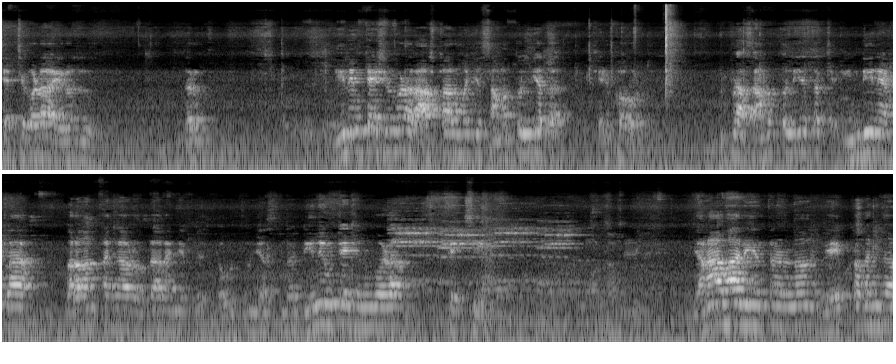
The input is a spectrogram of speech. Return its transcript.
చర్చ కూడా ఈరోజు జరుగుతుంది. డీలిమిటేషన్ కూడా రాష్ట్రాల మధ్య సమతుల్యత చెడిపోకూడదు. ఇప్పుడు ఆ సమతుల్యత ఇండియని ఎట్లా బలవంతంగా రుద్దాలని చెప్పి ప్రభుత్వం చేస్తుందో డీలిమిటేషన్ కూడా తెచ్చి జనాభా నియంత్రణలో జయప్రదంగా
